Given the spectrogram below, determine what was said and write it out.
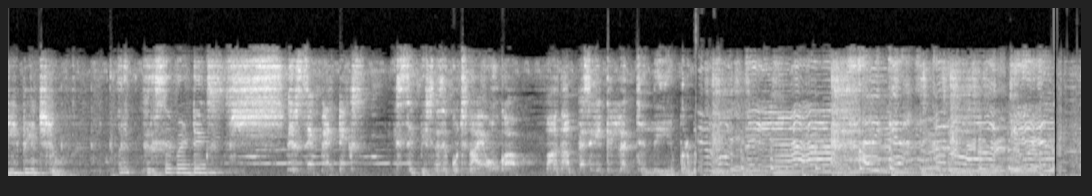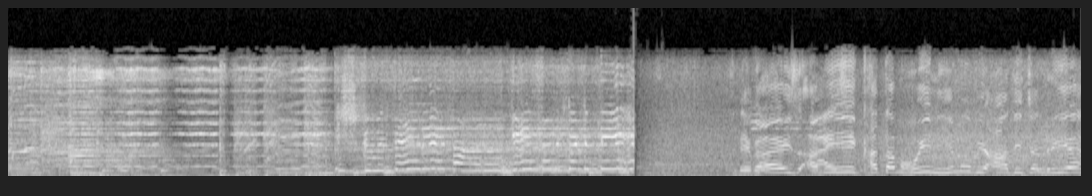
ये बेच लो। अरे फिर से पेंटिंग्स फिर से पेंटिंग्स इससे पीछे से कुछ ना होगा। माना पैसे की किल्लत चल रही है पर गाइस अभी खत्म हुई नहीं मूवी आधी चल रही है।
